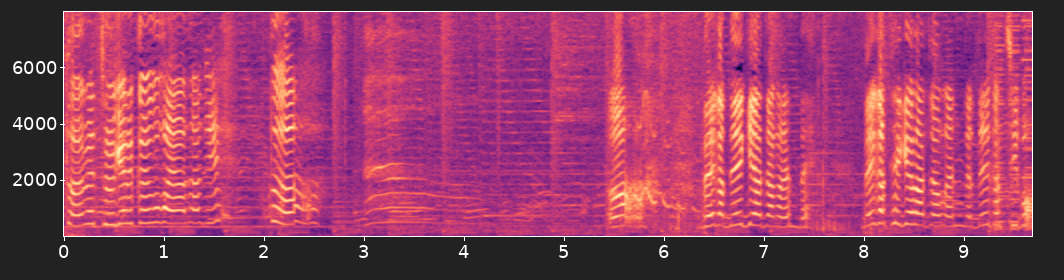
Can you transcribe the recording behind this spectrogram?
썰매 두 개를 끌고 가야 하다니. 으, 으, 내가 내기 하자 그랬는데. 내가 대결하자 그랬는데 내가 지고. 으,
